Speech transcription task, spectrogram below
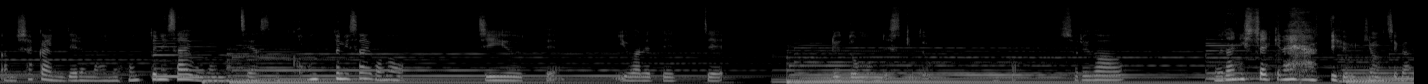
あの社会に出る前の本当に最後の夏休みとか本当に最後の自由って言われててると思うんですけどなんかそれが無駄にしちゃいけないなっていう気持ちがこ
